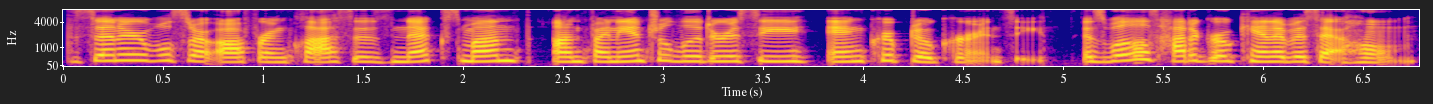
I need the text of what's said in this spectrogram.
the center will start offering classes next month on financial literacy and cryptocurrency, as well as how to grow cannabis at home.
